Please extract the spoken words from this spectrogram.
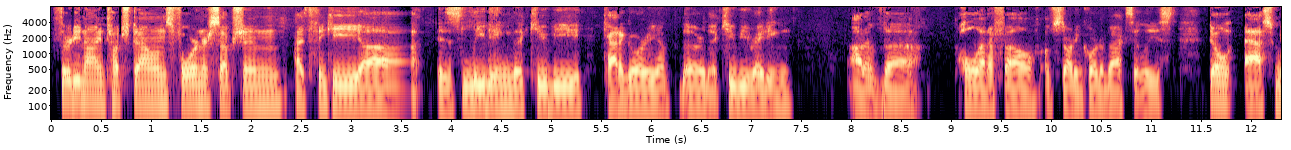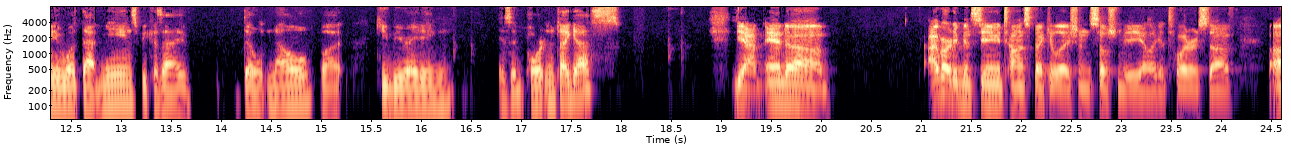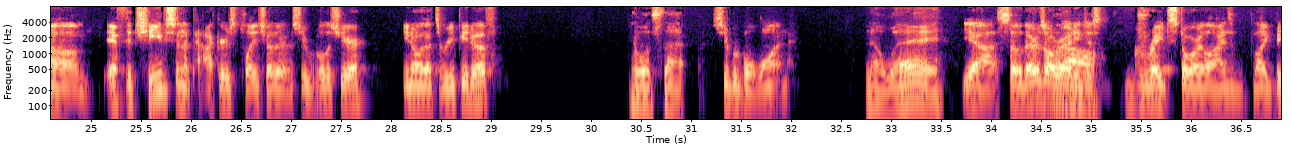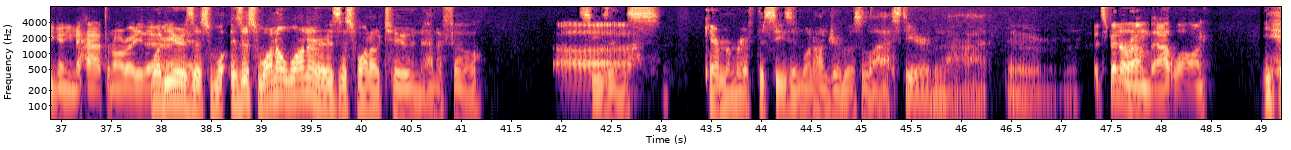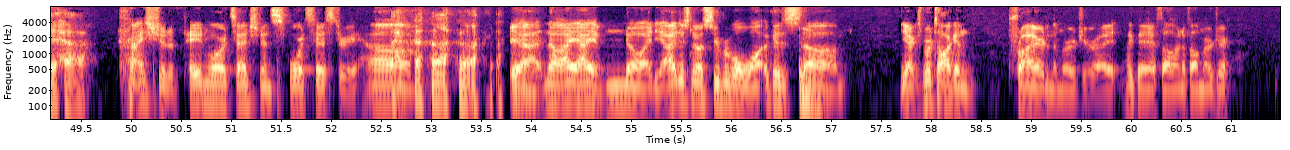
39 touchdowns, four interception. I think he uh, is leading the QB category of or the QB rating out of the whole NFL of starting quarterbacks at least. Don't ask me what that means because I don't know, but QB rating is important, I guess. Yeah, and um, I've already been seeing a ton of speculation on social media, like at Twitter and stuff. Um, if the Chiefs and the Packers play each other in the Super Bowl this year, you know what that's a repeat of? What's that? Super Bowl one. No way. Yeah, so there's already Wow. just great storylines like beginning to happen already there. What year is this? Is this 101 or is this 102 in NFL? Uh, seasons. Can't remember if the season 100 was last year or not. Uh, It's been around that long. yeah. I should have paid more attention in sports history. Um, yeah, no, I, I have no idea. I just know Super Bowl one because, um, yeah, because we're talking prior to the merger, right? Like the AFL NFL merger.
